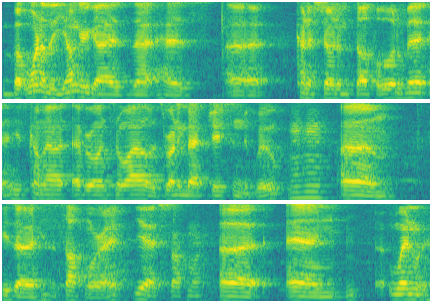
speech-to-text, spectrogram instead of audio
but one of the younger guys that has uh, kind of shown himself a little bit, and he's come out every once in a while, is running back Jason DeBoo. Mm-hmm. Um, he's a he's a sophomore, right? Yeah, sophomore. Uh, and when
